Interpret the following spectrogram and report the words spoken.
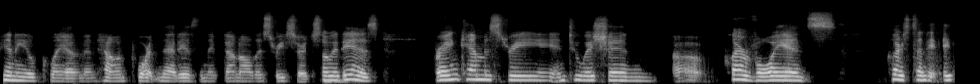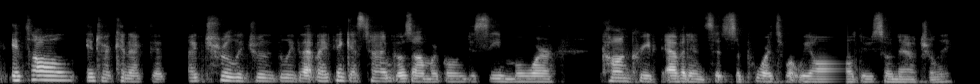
pineal gland and how important that is and they've done all this research so it is brain chemistry, intuition, uh, clairvoyance, clairsentient, it, it's all interconnected. I truly, truly believe that. And I think as time goes on, we're going to see more concrete evidence that supports what we all do so naturally.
